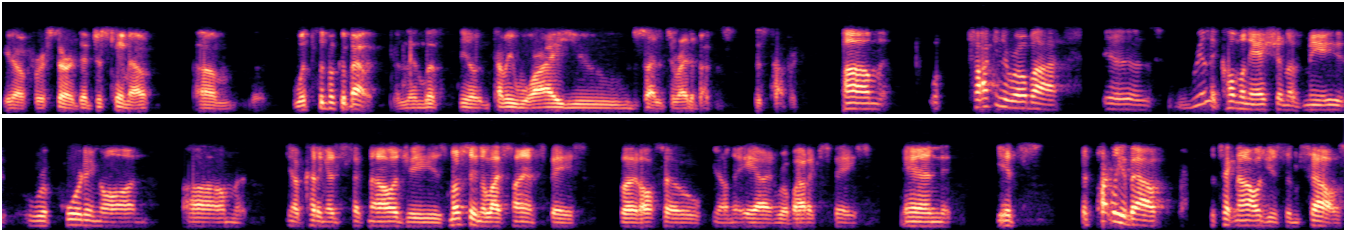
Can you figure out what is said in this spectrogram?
you know, for a start, that just came out. Um, what's the book about? And then let's, you know, tell me why you decided to write about this this topic. Um, talking to robots is really a culmination of me reporting on um, you know cutting edge technologies, mostly in the life science space, but also you know in the AI and robotics space. And it's it's partly about the technologies themselves,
